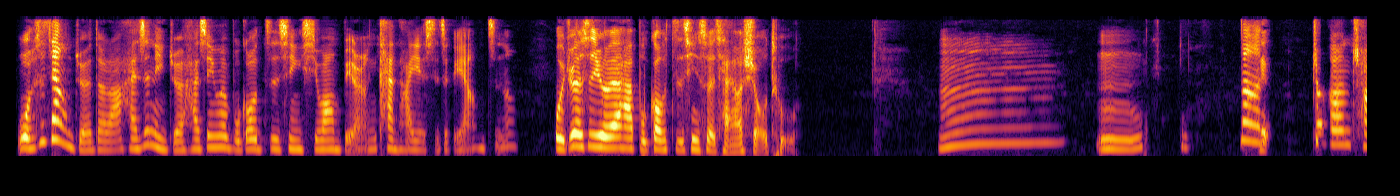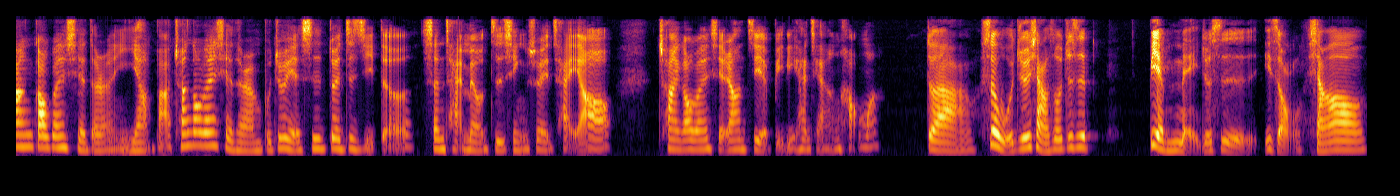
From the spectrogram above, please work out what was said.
我是这样觉得啦，还是你觉得还是因为不够自信，希望别人看他也是这个样子呢？我觉得是因为他不够自信，所以才要修图。嗯嗯，那就跟穿高跟鞋的人一样吧。穿高跟鞋的人不就也是对自己的身材没有自信，所以才要穿高跟鞋，让自己的比例看起来很好吗？对啊，所以我就想说，就是变美就是一种想要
